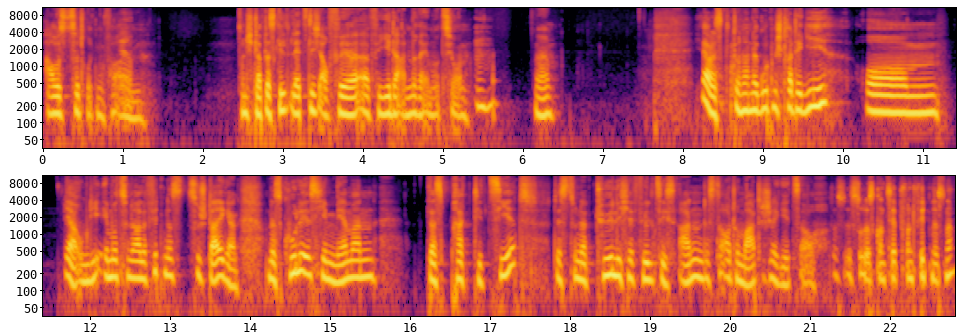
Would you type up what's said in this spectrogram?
auszudrücken vor allem. Ja. Und ich glaube, das gilt letztlich auch für, äh, für jede andere Emotion. Mhm. Ja. ja, das klingt doch nach einer guten Strategie, um, ja, um die emotionale Fitness zu steigern. Und das Coole ist, je mehr man das praktiziert, desto natürlicher fühlt sich's an, desto automatischer geht's auch. Das ist so das Konzept von Fitness, ne?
